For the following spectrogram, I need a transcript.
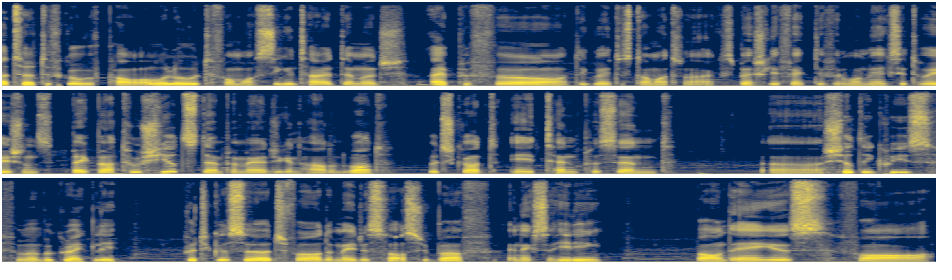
Alternative go with Power Overload for more single target damage. I prefer the Greater Storm Atronach especially effective in 1v situations. Backbar 2 shields, Dampen Magic and Hardened Ward, which got a 10% uh, shield increase, if I remember correctly. Critical Surge for the Major Sorcery buff and extra healing. Bound Aegis for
